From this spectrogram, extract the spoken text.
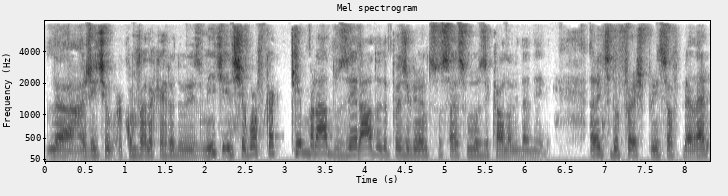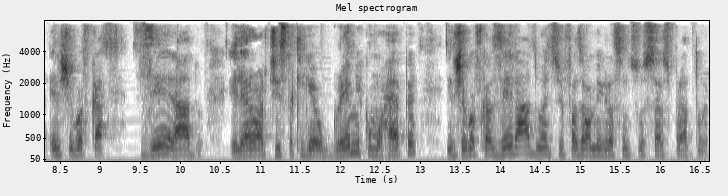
na, a gente acompanhando a carreira do Will Smith, ele chegou a ficar quebrado, zerado depois de grande sucesso musical na vida dele. Antes do Fresh Prince of Bel Air, ele chegou a ficar zerado. Ele era um artista que ganhou o Grammy como rapper, ele chegou a ficar zerado antes de fazer uma migração de sucesso para ator.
